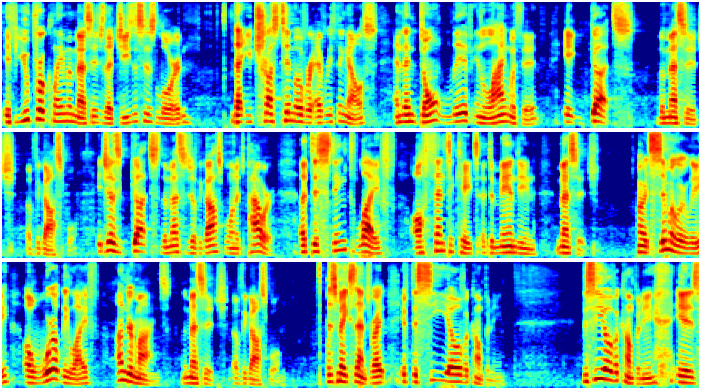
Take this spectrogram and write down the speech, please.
If you proclaim a message that Jesus is Lord, that you trust him over everything else, and then don't live in line with it, it guts the message of the gospel. It just guts the message of the gospel and its power. A distinct life authenticates a demanding message. All right, similarly, a worldly life undermines the message of the gospel. This makes sense, right? If the CEO of a company, the CEO of a company is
